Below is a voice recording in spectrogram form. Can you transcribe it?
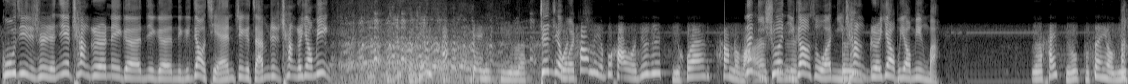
估计是人家唱歌那个那个那个要钱，这个咱们这唱歌要命，太谦虚了，真是我。我唱的也不好，我就是喜欢唱着玩。那你说，你告诉我，你嗯唱歌要不要命吧？嗯还行，不算要命。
